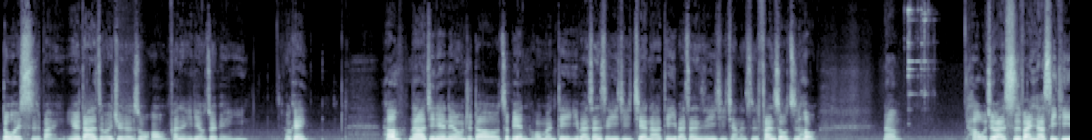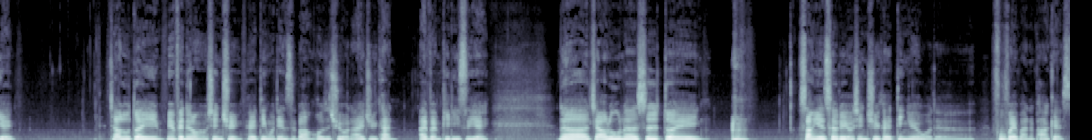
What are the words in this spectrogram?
都会失败，因为大家只会觉得说，哦，反正一定有最便宜。OK，好，那今天内容就到这边，我们第一百三十一集见啦。第一百三十一集讲的是贩售之后，那好，我就来示范一下 CTA。假如对免费内容有兴趣，可以订我电子报，或是去我的 IG 看 Ivan PDCA。那假如呢是对 商业策略有兴趣，可以订阅我的付费版的 Podcast。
